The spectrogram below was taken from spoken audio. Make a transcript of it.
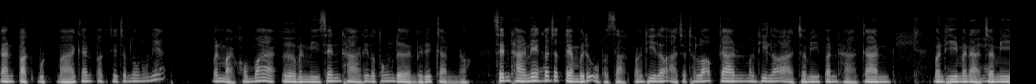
การปักบุตรไม้การปักเจตจำนงตรงเนี้ยมันหมายความว่าเออมันมีเส้นทางที่เราต้องเดินไปด้วยกันเนาะเส้นทางเนี่ยก็จะเต็มไปด้วยอุปสรรคบางทีเราอาจจะทะเลาะกันบางทีเราอาจจะมีปัญหากันบางทีมันอาจจะมี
